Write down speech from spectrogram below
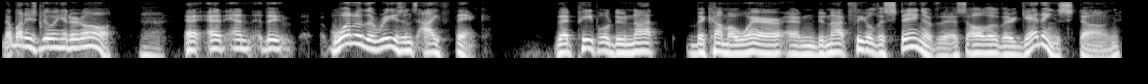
nobody's doing it at all. And, and and the one of the reasons I think that people do not become aware and do not feel the sting of this, although they're getting stung,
